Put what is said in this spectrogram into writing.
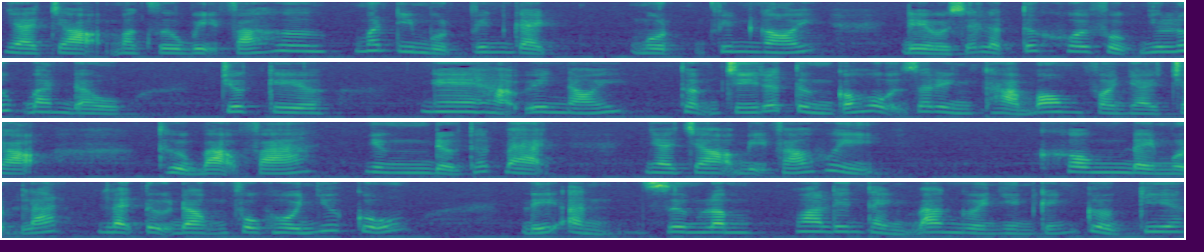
nhà trọ mặc dù bị phá hư, mất đi một viên gạch, một viên ngói đều sẽ lập tức khôi phục như lúc ban đầu. Trước kia, nghe Hạ Uyên nói, thậm chí đã từng có hộ gia đình thả bom vào nhà trọ, thử bạo phá nhưng đều thất bại. Nhà trọ bị phá hủy, không đầy một lát lại tự động phục hồi như cũ. Lý ẩn, Dương Lâm, Hoa Liên Thành ba người nhìn cánh cửa kia,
